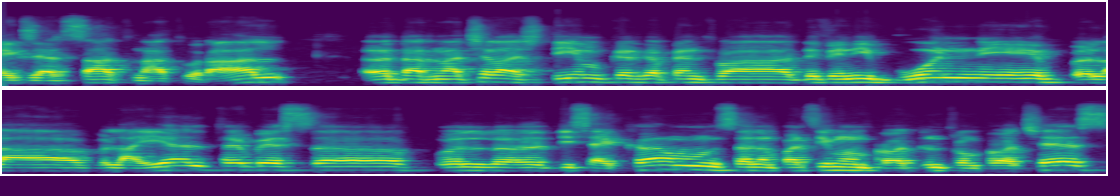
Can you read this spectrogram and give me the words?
exersat natural. Eh, dar în același timp, cred că pentru a deveni buni la, la el, trebuie să îl disecăm, să-l împărțim în pro, într-un proces,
